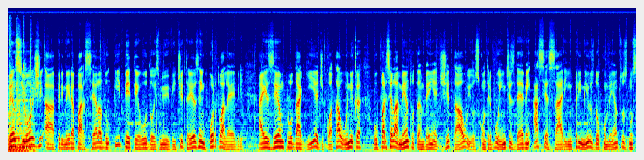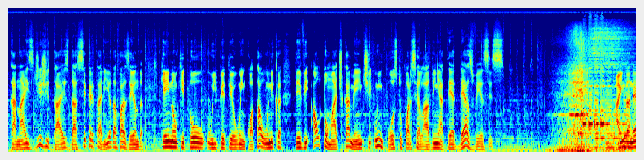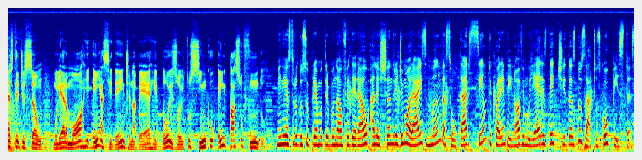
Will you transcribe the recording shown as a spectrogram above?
Vence hoje a primeira parcela do IPTU 2023 em Porto Alegre. A exemplo da guia de cota única, o parcelamento também é digital e os contribuintes devem acessar e imprimir os documentos nos canais digitais da Secretaria da Fazenda. Quem não quitou o IPTU em cota única teve automaticamente o imposto parcelado em até 10 vezes. Ainda nesta edição, mulher morre em acidente na BR 285 em Passo Fundo. Ministro do Supremo Tribunal Federal, Alexandre de Moraes, manda soltar 149 mulheres detidas nos atos golpistas.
